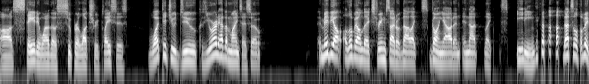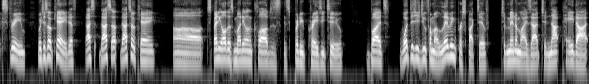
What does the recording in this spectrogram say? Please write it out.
uh, stayed in one of those super luxury places. What did you do? Because you already had the mindset. So maybe a, a, little bit on the extreme side of not like going out and, and not like eating. that's a little extreme, which is okay. That's that's that's uh, that's okay. Uh, spending all this money on clubs is, is pretty crazy too. But what did you do from a living perspective to minimize that, to not pay that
